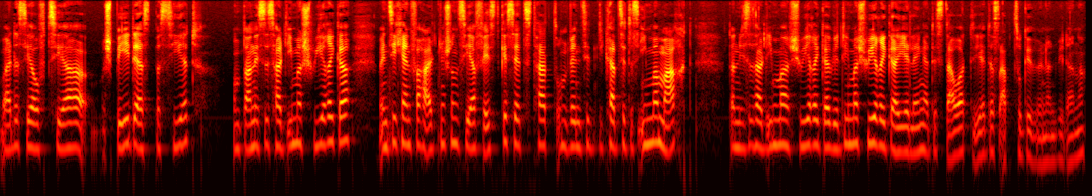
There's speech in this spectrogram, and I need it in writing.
weil das ja oft sehr spät erst passiert. Und dann ist es halt immer schwieriger, wenn sich ein Verhalten schon sehr festgesetzt hat und wenn sie, die Katze das immer macht, dann ist es halt immer schwieriger, wird immer schwieriger, je länger das dauert, ihr das abzugewöhnen wieder. Ne?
